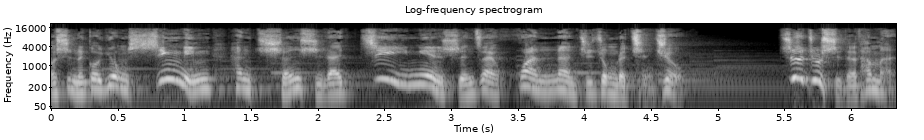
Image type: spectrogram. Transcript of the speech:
而是能够用心灵和诚实来纪念神在患难之中的拯救。这就使得他们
